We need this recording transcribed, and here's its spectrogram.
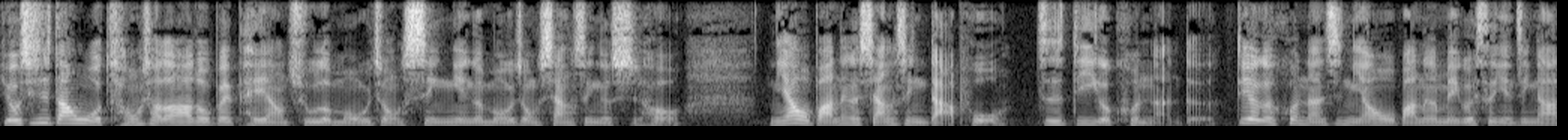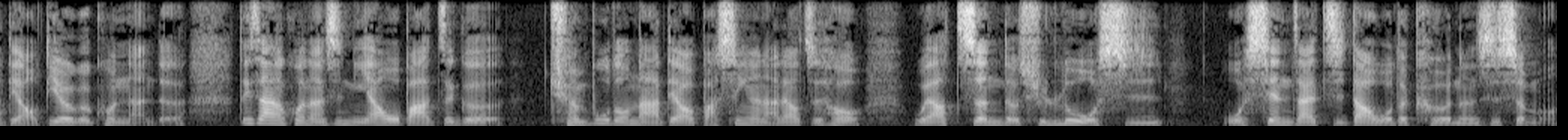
尤其是当我从小到大都被培养出了某一种信念跟某一种相信的时候，你要我把那个相信打破，这是第一个困难的。第二个困难是你要我把那个玫瑰色眼镜拿掉，第二个困难的。第三个困难是你要我把这个。全部都拿掉，把信任拿掉之后，我要真的去落实。我现在知道我的可能是什么，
